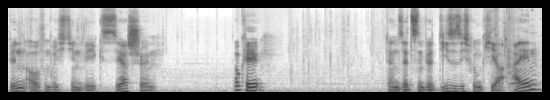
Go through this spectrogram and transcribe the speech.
Bin auf dem richtigen Weg. Sehr schön. Okay. Dann setzen wir diese Sicherung hier ein.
